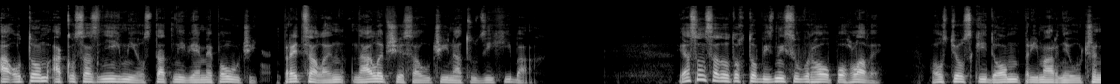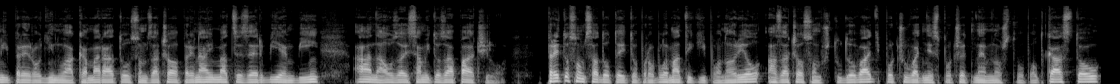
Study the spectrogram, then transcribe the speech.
a o tom, ako sa z nich my ostatní vieme poučiť. Predsa len najlepšie sa učí na cudzích chybách. Ja som sa do tohto biznisu vrhol po hlave. Hostovský dom, primárne určený pre rodinu a kamarátov, som začal prenajímať cez Airbnb a naozaj sa mi to zapáčilo. Preto som sa do tejto problematiky ponoril a začal som študovať, počúvať nespočetné množstvo podcastov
